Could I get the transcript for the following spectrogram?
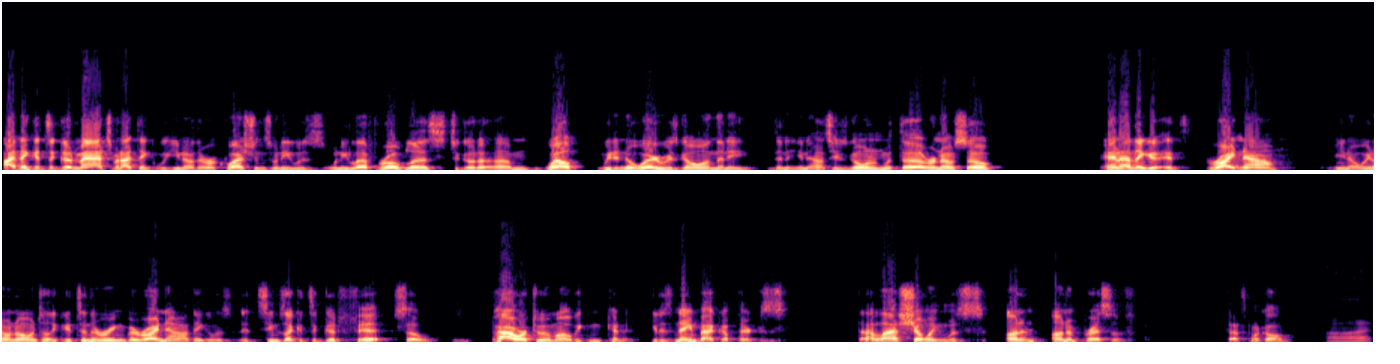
I think it's a good match, but I think you know there were questions when he was when he left Robles to go to um. Well, we didn't know where he was going. Then he then he announced he was going with uh, Reynoso, and I think it's right now. You know, we don't know until he gets in the ring, but right now I think it was. It seems like it's a good fit. So power to him. I hope he can kind of get his name back up there because that last showing was un, unimpressive. That's my call. All right.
